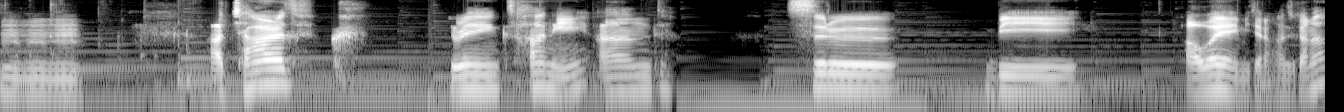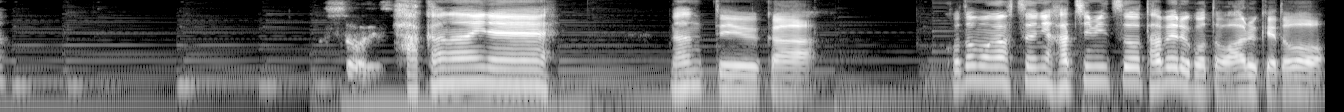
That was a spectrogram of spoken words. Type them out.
うんうんうん。A child drinks honey and through be away みたいな感じかな？そうです。はかないね。なんていうか、子供が普通に蜂蜜を食べることはあるけど、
